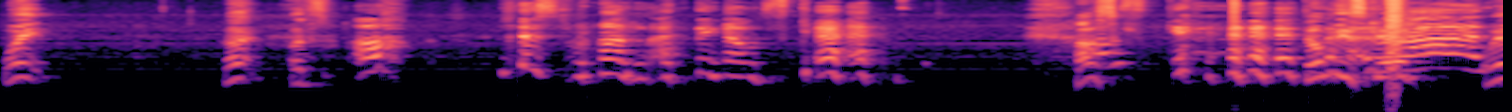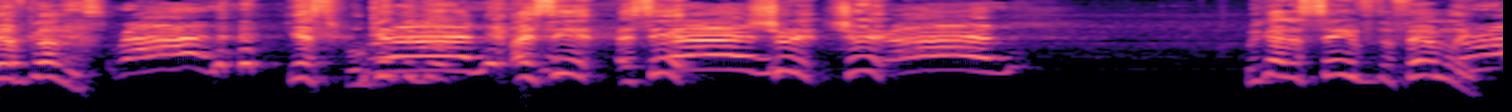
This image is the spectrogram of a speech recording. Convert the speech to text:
Wait. What? What's? Oh, let's run. I think I'm scared. How I'm sc- scared. Don't be scared. Run. We have guns. Run. Yes, we'll get the Run. gun. I see it. I see Run. it. Shoot it. Shoot it. Run. We gotta save the family. Run.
